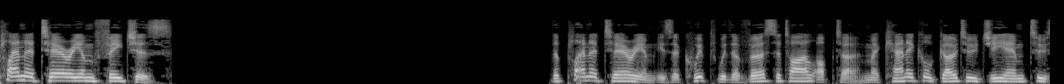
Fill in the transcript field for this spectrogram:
Planetarium features The planetarium is equipped with a versatile opto-mechanical GOTO GM2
